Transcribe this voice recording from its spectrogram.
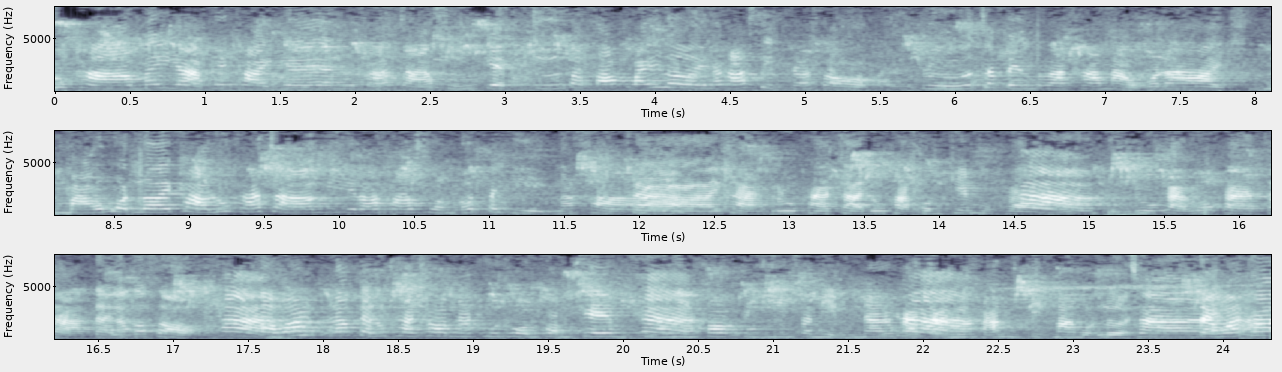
ลูกค้าไม่อยากให้ขายแย่งลูกค้าจ๋าซื้อเก็บซื้อสต็อกไว้เลยนะคะ 10 กระสอบ หรือจะเป็นราคาเหมาก็ได้เหมาหมดเลยค่ะลูกค้าจ๋ามีราคาส่วนลดไปอีกนะคะใช่ค่ะลูกค้าจ๋าดูค่ะความเข้มของเขาค่ะดูค่ะลูกค้าจ๋าแต่ละกระสอบค่ะแต่ว่าแล้วแต่ลูกค้าชอบนะทูโทนความเข้มสีค่ะยีนฟอกสียีนสนิมนะลูกค้าจ๋าค่ะมีค้ามีติดมาหมดเลย ใช่แต่ว่าถ้า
